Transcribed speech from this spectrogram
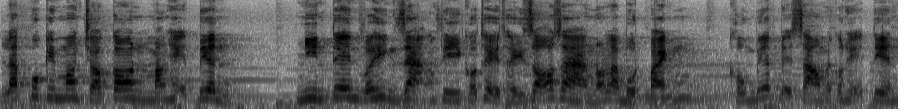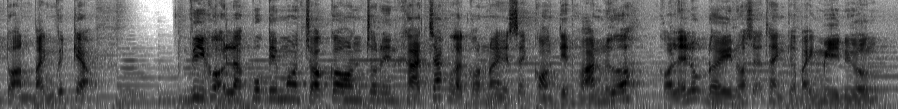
là Pokemon chó con mang hệ tiên. Nhìn tên với hình dạng thì có thể thấy rõ ràng nó là bột bánh, không biết tại sao mấy con hệ tiên toàn bánh với kẹo. Vì gọi là Pokemon chó con cho nên khá chắc là con này sẽ còn tiền hóa nữa, có lẽ lúc đấy nó sẽ thành cái bánh mì nướng.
